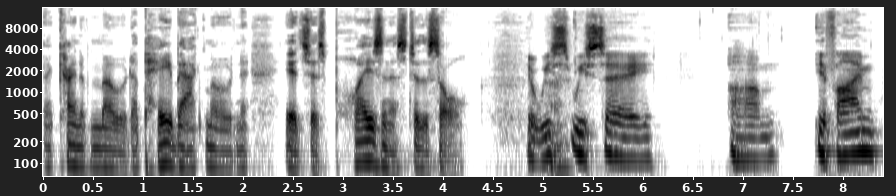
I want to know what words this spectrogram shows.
uh, kind of mode, a payback mode, and it's just poisonous to the soul. Yeah, we we say, um, if I'm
